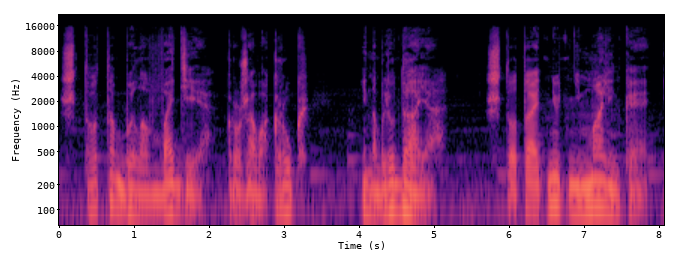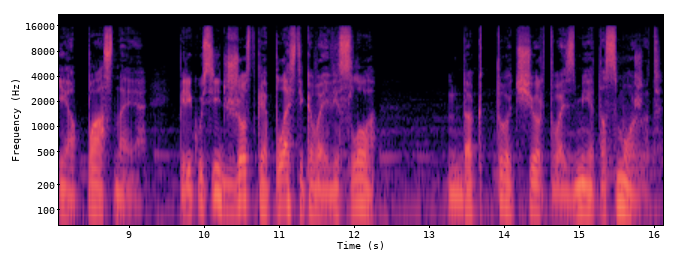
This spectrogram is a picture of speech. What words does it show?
Что-то было в воде, кружа вокруг и наблюдая. Что-то отнюдь не маленькое и опасное. Перекусить жесткое пластиковое весло. Да кто, черт возьми, это сможет?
